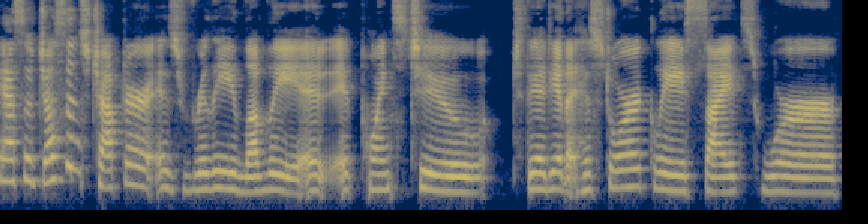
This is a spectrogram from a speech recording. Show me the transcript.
Yeah, so Justin's chapter is really lovely. It, it points to to the idea that historically sites were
